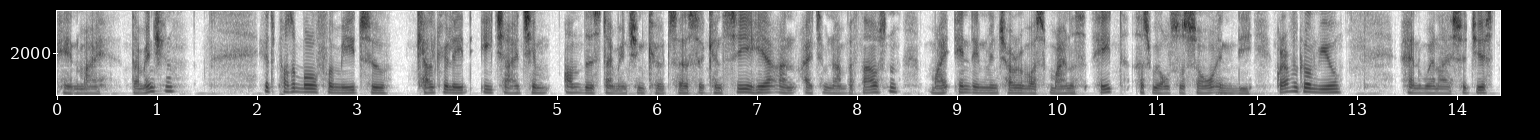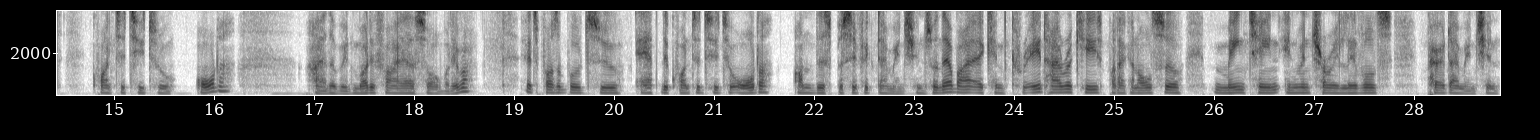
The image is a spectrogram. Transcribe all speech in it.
in my dimension, it's possible for me to calculate each item on this dimension code. So as you can see here on item number 1000, my end inventory was minus 8, as we also saw in the graphical view. And when I suggest quantity to order, either with modifiers or whatever, it's possible to add the quantity to order on this specific dimension. So thereby I can create hierarchies, but I can also maintain inventory levels per dimension.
